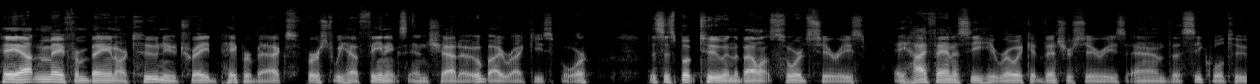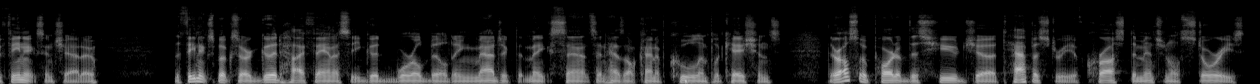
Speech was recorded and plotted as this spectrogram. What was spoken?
Hey, out in May from Baen are two new trade paperbacks. First, we have Phoenix in Shadow by Ryk Spoor. This is book two in the Balanced Sword series, a high fantasy heroic adventure series, and the sequel to Phoenix in Shadow. The Phoenix books are good high fantasy, good world building, magic that makes sense and has all kind of cool implications. They're also part of this huge uh, tapestry of cross dimensional stories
